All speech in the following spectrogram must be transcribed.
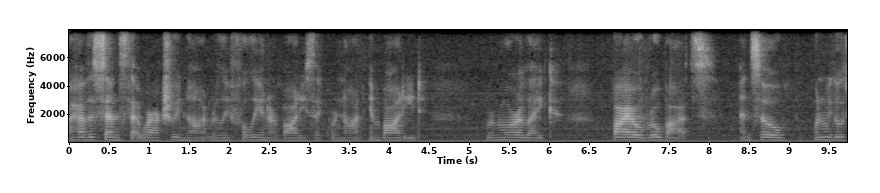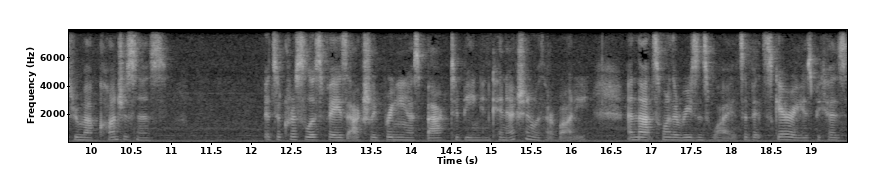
I have the sense that we're actually not really fully in our bodies, like we're not embodied. We're more like bio robots and so when we go through map consciousness, it's a chrysalis phase actually bringing us back to being in connection with our body. And that's one of the reasons why it's a bit scary, is because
